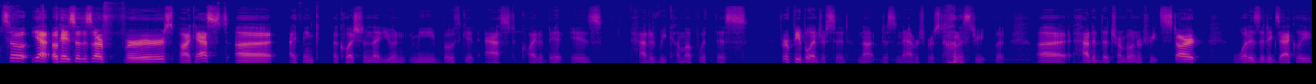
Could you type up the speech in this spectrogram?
So yeah, okay. So this is our first podcast. Uh, I think a question that you and me both get asked quite a bit is, how did we come up with this? For people interested, not just an average person on the street, but uh, how did the trombone retreat start? What is it exactly?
